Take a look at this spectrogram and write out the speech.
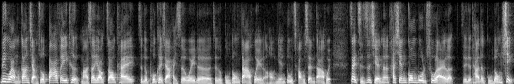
另外，我们刚刚讲说巴菲特马上要召开这个波克夏海瑟威的这个股东大会了哈，年度朝圣大会。在此之前呢，他先公布出来了这个他的股东信。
